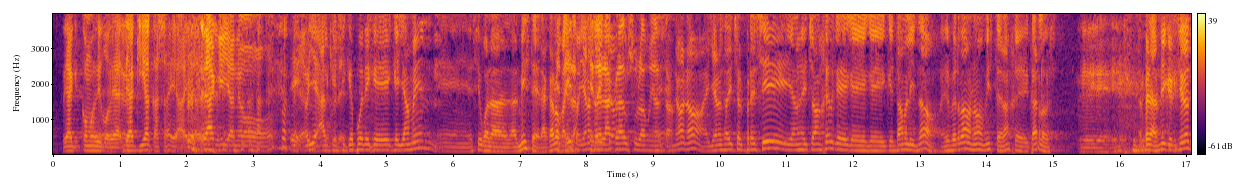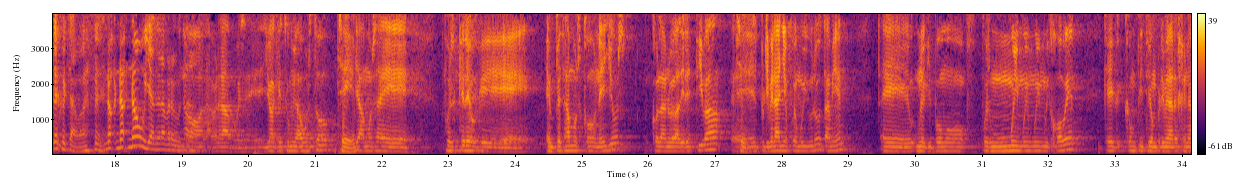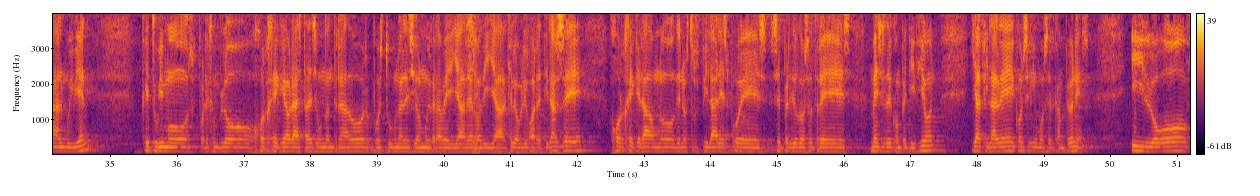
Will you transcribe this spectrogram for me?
como digo, de, aquí a casa ya, de aquí ya no... Eh, oye, al que sí que puede que, llamen... Eh, es igual al, al mister, a Carlos Gallizo. Ya nos ha dicho, la cláusula muy alta. Eh, no, no, ya nos ha dicho el presi, ya nos ha dicho Ángel que, que, que, está melindado. ¿Es verdad o no, mister Ángel, Carlos? Eh, Espera, Miguel, que si no te escuchamos. No, no, no huyas de la pregunta. No, la verdad, pues eh, yo aquí estoy muy a gusto. Sí. Llevamos, eh, pues creo que empezamos con ellos, con la nueva directiva. Eh, el primer año fue muy duro también. un equipo pues muy, muy, muy, muy joven que compitió en primera regional muy bien. que tuvimos, por ejemplo, Jorge, que ahora está de segundo entrenador, pues tuvo una lesión muy grave ya de rodilla que le obligó a retirarse. Jorge, que era uno de nuestros pilares, pues se perdió dos o tres meses de competición y al final eh, conseguimos ser campeones. Y luego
